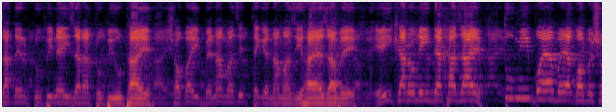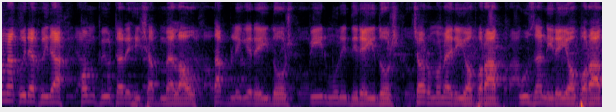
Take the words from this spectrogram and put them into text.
যাদের টুপি নেই যারা টুপি উঠায়। সবাই বেনামাজির থেকে নামাজি হয়ে যাবে। এই কারণেই দেখা যায়, তুমি বয়া বয়া গবেষণা কইরা কইরা কম্পিউটারে হিসাব মেলাও। তাবলিগের এই দোষ, পীর মুরিদির এই দোষ চরমনের এই অপরাধ, উজানির এই অপরাধ।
